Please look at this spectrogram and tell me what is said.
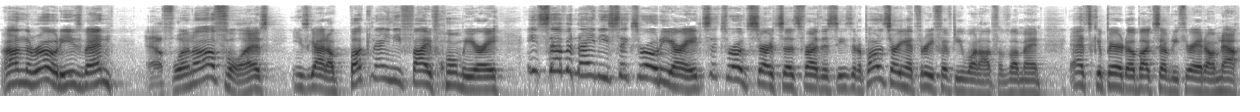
on the road he's been Eflin awful as he's got a buck 95 home ERA a 796 road ERA and six road starts thus far this season. Opponents starting at 351 off of him, and that's compared to a buck 73 at home. Now,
